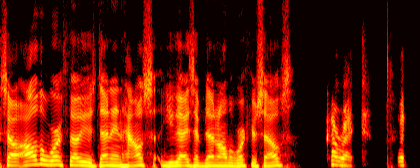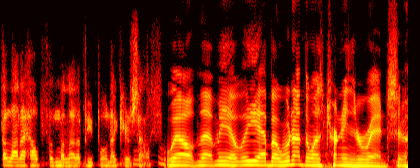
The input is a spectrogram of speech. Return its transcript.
So all the work though is done in house. You guys have done all the work yourselves. Correct. With a lot of help from a lot of people like yourself. Well, that me, well, yeah, but we're not the ones turning the wrench, and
